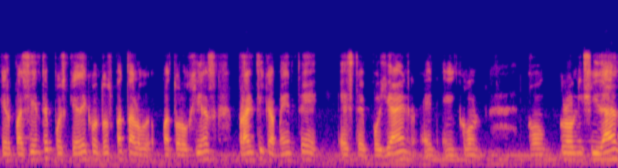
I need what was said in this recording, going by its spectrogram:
que el paciente pues quede con dos patologías prácticamente este pues ya en, con, con cronicidad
